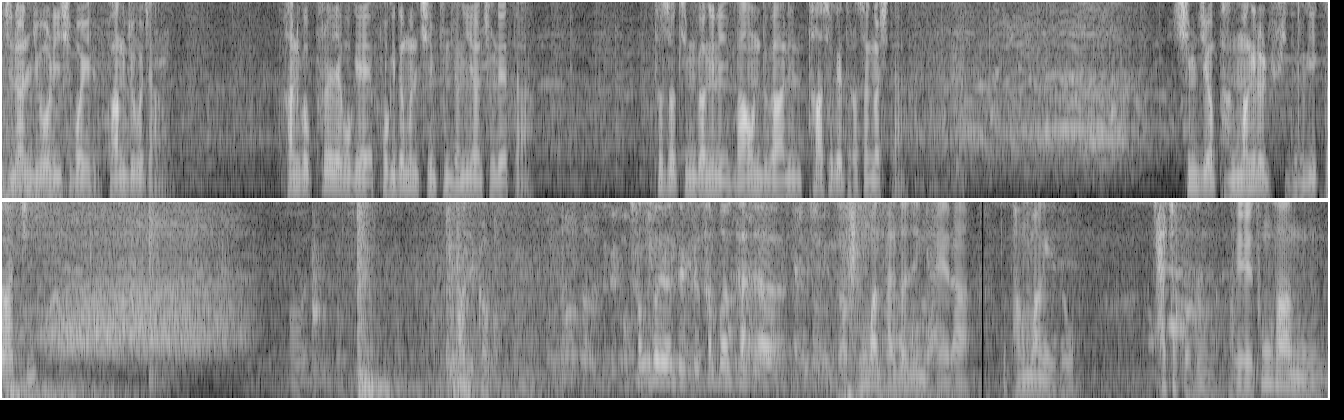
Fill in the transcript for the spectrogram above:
지난 6월 25일 광주구장 한국 프로야구계 보기 드문 진풍경이 연출됐다. 투수 김광현이 마운드가 아닌 타석에 들어선 것이다. 심지어 방망이를 휘두르기까지? 맞을까 봐. 청소년 대표 3번 타자 출신인가 공만 잘 던진 게 아니라 또 방망이도 잘 쳤거든요. 예, 통산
